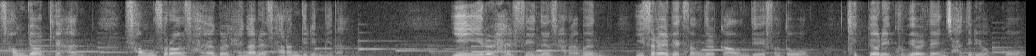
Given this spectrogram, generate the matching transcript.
성결케 한 성스러운 사역을 행하는 사람들입니다. 이 일을 할 수 있는 사람은 이스라엘 백성들 가운데에서도 특별히 구별된 자들이었고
